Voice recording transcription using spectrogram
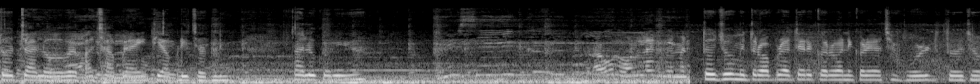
તો ચાલો હવે પાછા આપણે અહીંથી આપણી જર્ની ચાલુ કરીએ. તો જો મિત્રો આપણે અત્યારે કરવા નીકળ્યા છે હોલ્ડ તો જો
